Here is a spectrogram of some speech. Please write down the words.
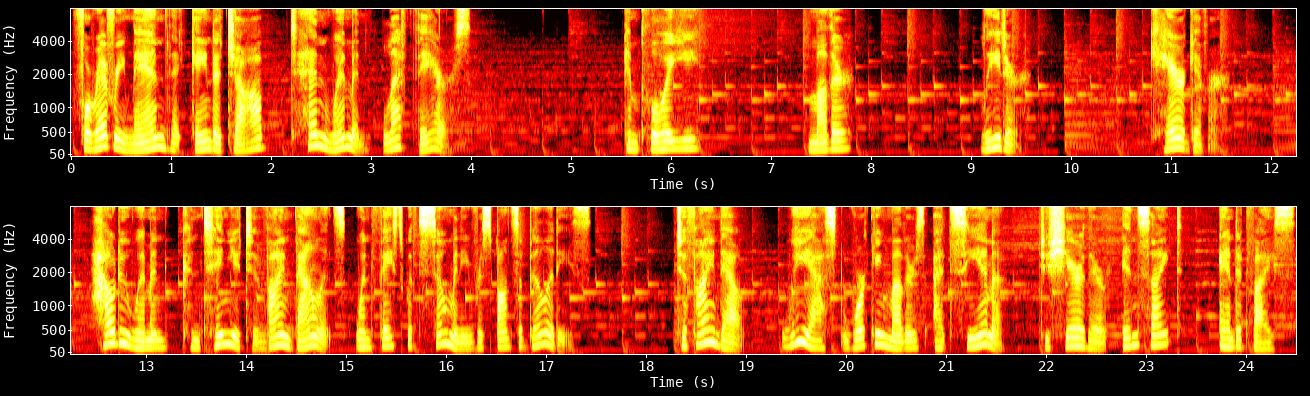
For every man that gained a job, 10 women left theirs. Employee, mother, leader, caregiver. How do women continue to find balance when faced with so many responsibilities? To find out, we asked working mothers at Ciena to share their insight and advice.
